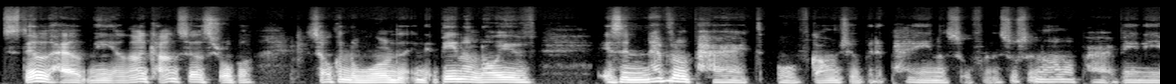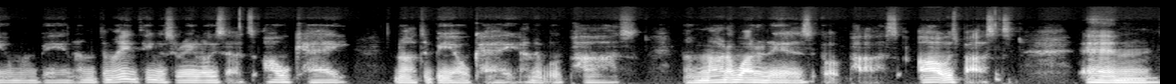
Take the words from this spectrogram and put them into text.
still help me, and I can still struggle. So can the world. Being alive is a inevitable part of going through a bit of pain and suffering. It's just a normal part of being a human being. And the main thing is to realise that it's okay not to be okay, and it will pass. No matter what it is, it will pass. Always passes. Um,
